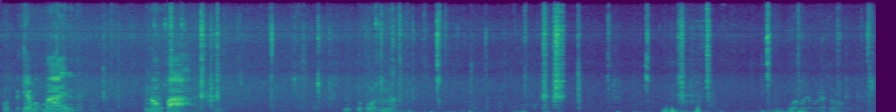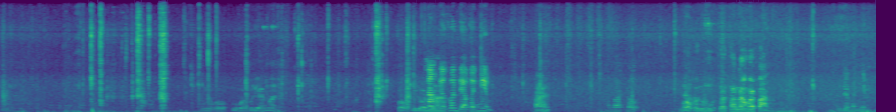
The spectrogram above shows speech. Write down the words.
โอ้ยกระเทียมออกมาเนี่ยนะน้องป่าดูตัวคนนั่นน่ะกลัวมาเดี๋ยวแล้วชอบนี่พอกูขอไปเรียนมาก็พี่โดนนั่งมาเดียวคนเดียวกันยิ้มไปเพราะว่าโตบอกคนหูถ้าถ้าหน้าห้อยปันเดี๋ยวมันยิ้มคน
